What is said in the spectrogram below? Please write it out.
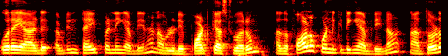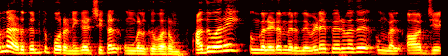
உரையாடு அப்படின்னு டைப் பண்ணிங்க அப்படின்னா நம்மளுடைய பாட்காஸ்ட் வரும். அதை ஃபாலோ பண்ணிக்கிட்டீங்க அப்படின்னா நான் தொடர்ந்து அடுத்தடுத்து போகிற நிகழ்ச்சிகள் உங்களுக்கு வரும். அதுவரை உங்களிடமிருந்து பெறுவது உங்கள் ஆர்ஜே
